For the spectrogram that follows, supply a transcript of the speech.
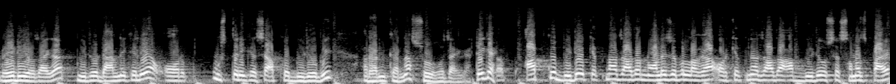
रेडी हो जाएगा वीडियो डालने के लिए और उस तरीके से आपका वीडियो भी रन करना शुरू हो जाएगा, ठीक है? आपको वीडियो कितना ज़्यादा नॉलेजेबल लगा और कितना ज़्यादा आप वीडियो से समझ पाए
